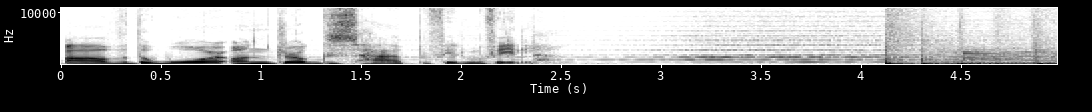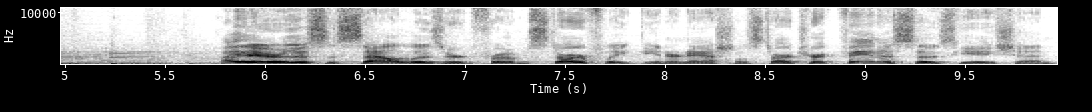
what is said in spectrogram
av The War on Drugs her på Filmofil. Hi there, this is Sal Lizard from Starfleet, the International Star Trek Fan Association,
